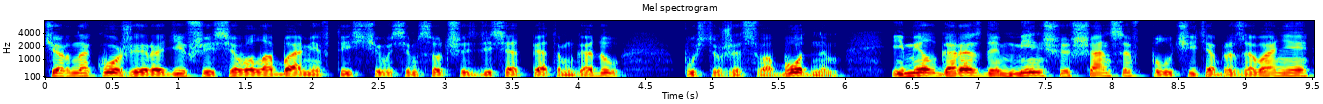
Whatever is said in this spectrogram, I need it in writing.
Чернокожий, родившийся в Алабаме в 1865 году, пусть уже свободным, имел гораздо меньше шансов получить образование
